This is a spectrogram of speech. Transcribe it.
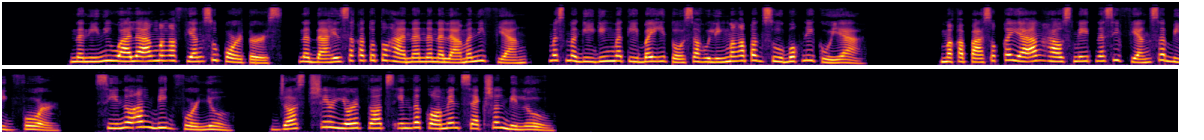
Naniniwala ang mga Fiang supporters, na dahil sa katotohanan na nalaman ni Fiang, mas magiging matibay ito sa huling mga pagsubok ni Kuya. Makapasok kaya ang housemate na si Fiang sa Big Four? Sino ang Big Four nyo? Just share your thoughts in the comment section below.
